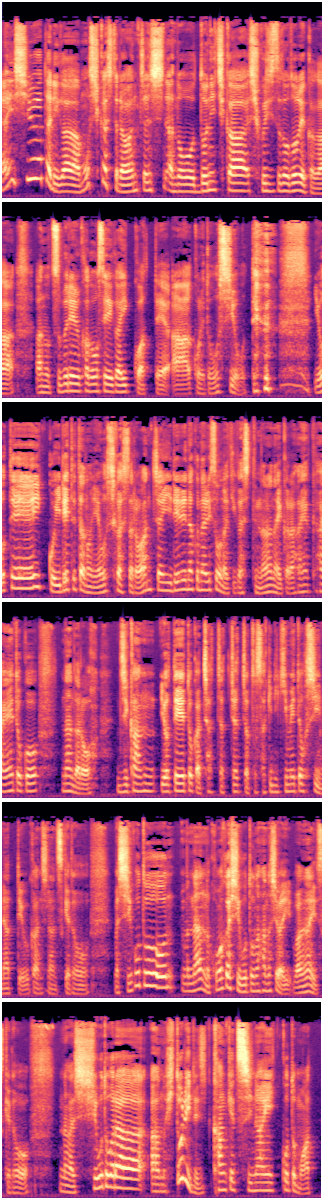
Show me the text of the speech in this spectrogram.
来週あたりが、もしかしたらワンチャンし、あの、土日か祝日のどれかが、あの、潰れる可能性が一個あって、ああ、これどうしようって。予定一個入れてたのに、もしかしたらワンチャン入れれなくなりそうな気がしてならないから、早く、早いとこ、なんだろう、時間、予定とかちゃっちゃっちゃっちゃと先に決めてほしいなっていう感じなんですけど、まあ、仕事、まあ、何の細かい仕事の話は言わないですけど、なんか仕事柄、あの、一人で完結しないこともあって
